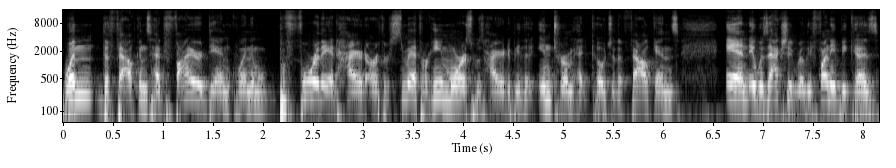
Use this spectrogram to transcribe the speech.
when the Falcons had fired Dan Quinn and before they had hired Arthur Smith, Raheem Morris was hired to be the interim head coach of the Falcons, and it was actually really funny because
